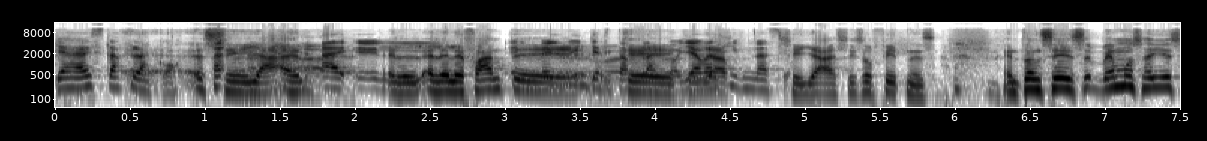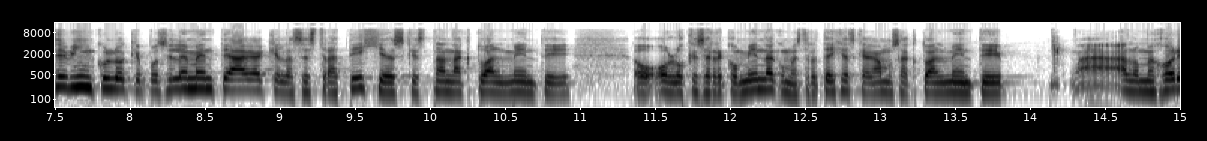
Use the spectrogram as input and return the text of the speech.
Ya está flaco. Eh, sí, ya el, el, elefante. El ya está flaco, ya va al gimnasio. Sí, ya se hizo fitness. Entonces, vemos ahí ese vínculo que posiblemente haga que las estrategias que están actualmente, o lo que se recomienda como estrategias que hagamos actualmente, a lo mejor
